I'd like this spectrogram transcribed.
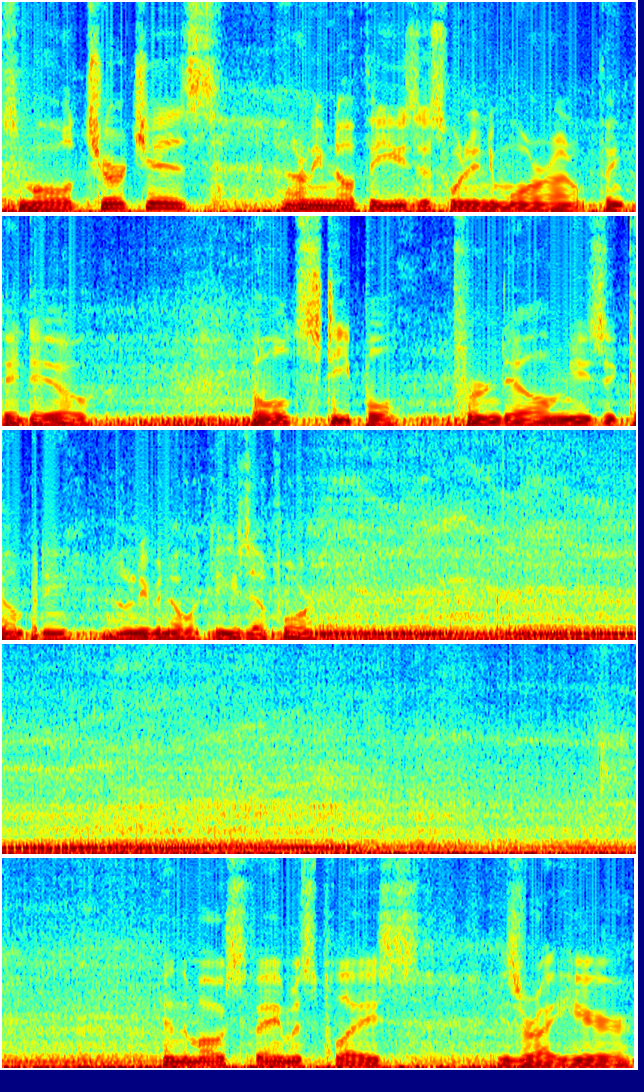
Some old churches. I don't even know if they use this one anymore. I don't think they do. The old steeple Ferndale Music Company. I don't even know what they use that for. And the most famous place is right here.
